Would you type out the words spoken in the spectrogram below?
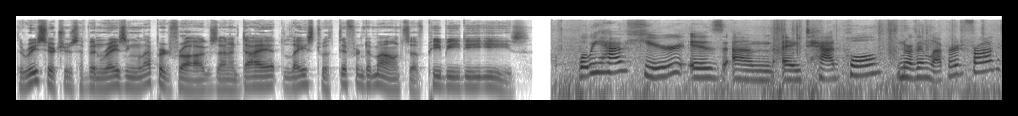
The researchers have been raising leopard frogs on a diet laced with different amounts of PBDEs. What we have here is um, a tadpole northern leopard frog,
